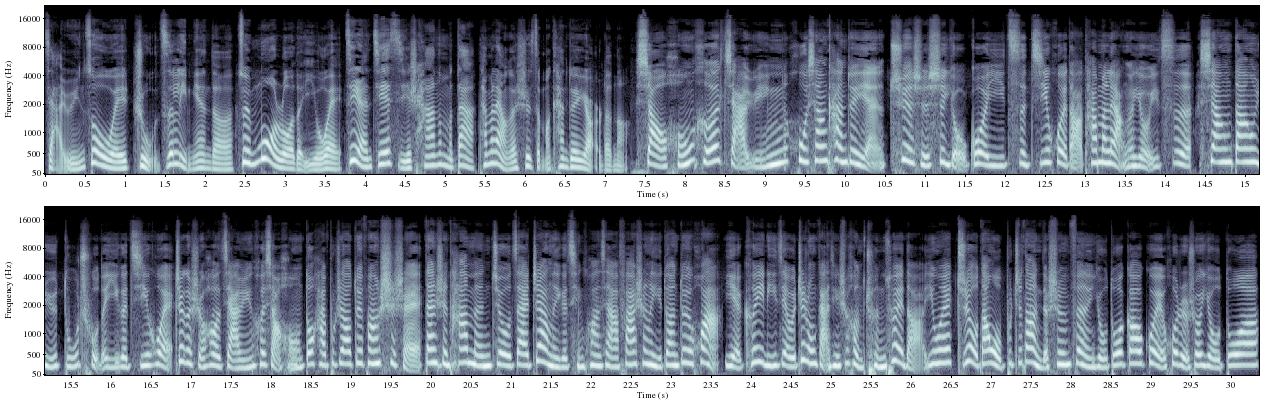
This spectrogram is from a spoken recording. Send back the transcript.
贾云作为主子里面的最没落的一位。既然阶级差那么大，他们两个是怎么看对眼儿的呢？小红和贾云互相看对眼，确实是有过一次机会的。他们两个有一次相当于独处的一个机会，这个时候贾云云和小红都还不知道对方是谁，但是他们就在这样的一个情况下发生了一段对话，也可以理解为这种感情是很纯粹的，因为只有当我不知道你的身份有多高贵，或者说有多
